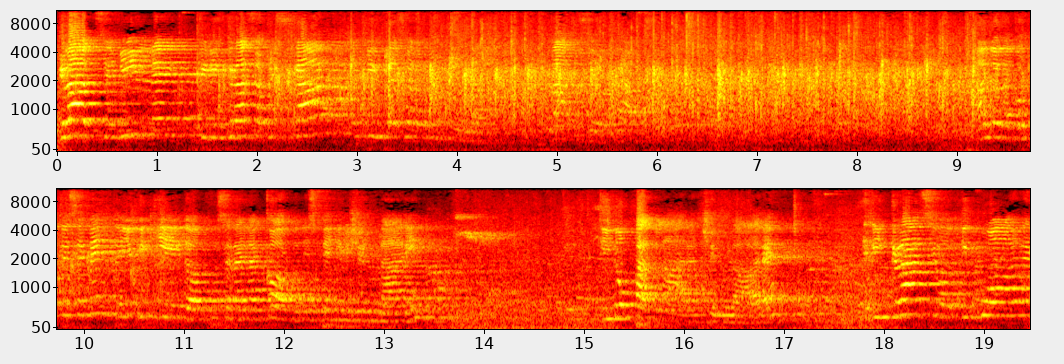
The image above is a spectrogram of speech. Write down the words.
Grazie mille, ti ringrazio per Pescara e ti ringrazio a Cultura. Grazie, grazie. Allora, cortesemente io vi chiedo, tu sarai d'accordo di spegnere i cellulari, di non parlare al cellulare. Ringrazio di cuore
